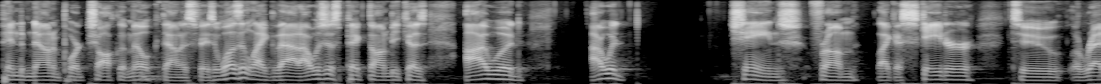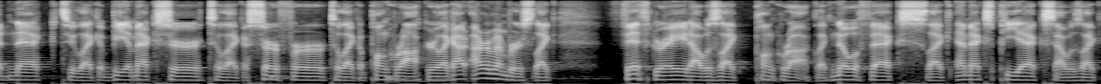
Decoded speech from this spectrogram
pinned him down and poured chocolate milk down his face. It wasn't like that. I was just picked on because I would, I would change from like a skater to a redneck to like a BMXer to like a surfer to like a punk rocker. Like I, I remember like fifth grade, I was like punk rock, like NOFX, like MXPX. I was like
